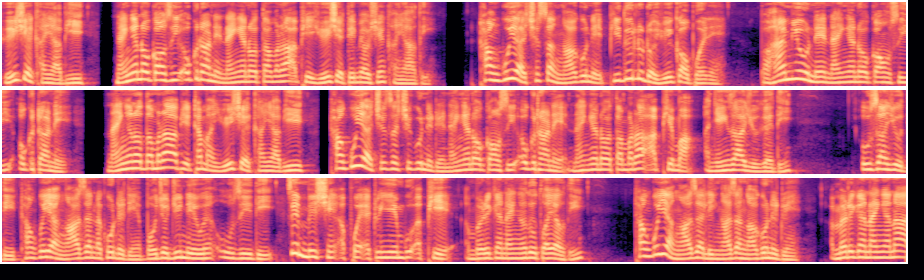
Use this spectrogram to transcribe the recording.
ရွေးချယ်ခံရပြီးနိုင်ငံတော်ကောင်စီဥက္ကဋ္ဌနှင့်နိုင်ငံတော်သမ္မတအဖြစ်ရွေးချယ်တင်မြှောက်ခြင်းခံရသည်1985ခုနှစ်ပြည်သူ့လူတော်ရွေးကောက်ပွဲတွင်ဗဟန်းမြို့နယ်နိုင်ငံတော်ကောင်စီဥက္ကဋ္ဌနှင့်နိုင်ငံတော်သမ္မတအဖြစ်ထပ်မံရွေးချယ်ခံရပြီး1988ခုနှစ်တွင်နိုင်ငံတော်ကောင်စီဥက္ကဋ္ဌနှင့်နိုင်ငံတော်သမ္မတအဖြစ်မှအငြိမ်းစားယူခဲ့သည်ဦးစန်းယူသည်1952ခုနှစ်တွင်ဗိုလ်ချုပ်ကြီးနေဝင်းဦးစီးသည့်စစ်မစ်ရှင်အဖွဲ့အတွင်းရေးမှူးအဖြစ်အမေရိကန်နိုင်ငံသို့တွားရောက်သည်1954-55ခုနှစ်တွင် အမေရိကန်နိုင်ငံ၌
